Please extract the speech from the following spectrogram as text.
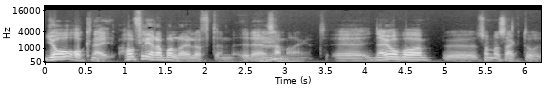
Ja och nej. Har flera bollar i luften i det här mm. sammanhanget. Eh, när jag var, eh, som jag sagt då,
